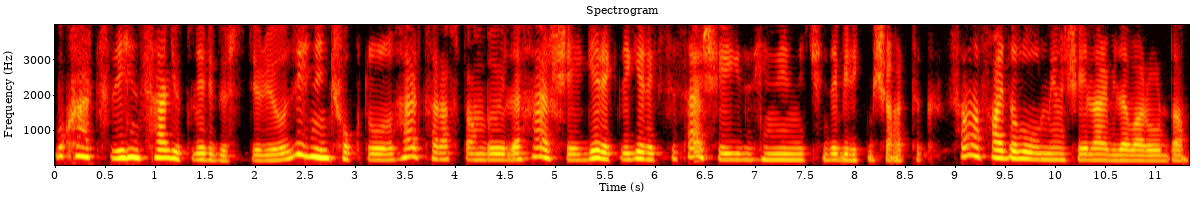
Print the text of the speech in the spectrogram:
Bu kart zihinsel yükleri gösteriyor. Zihnin çok dolu. Her taraftan böyle her şey gerekli gereksiz her şey zihninin içinde birikmiş artık. Sana faydalı olmayan şeyler bile var orada.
